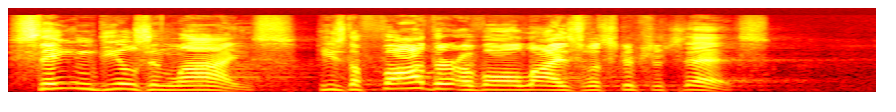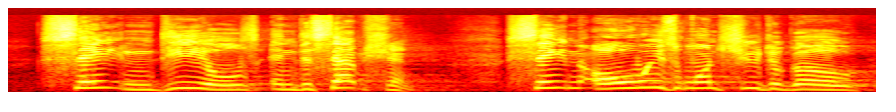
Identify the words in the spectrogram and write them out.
Satan deals in lies. He's the father of all lies, what scripture says. Satan deals in deception. Satan always wants you to go,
